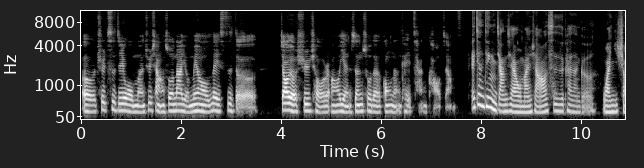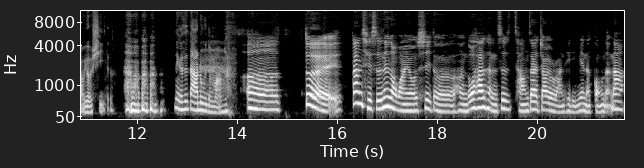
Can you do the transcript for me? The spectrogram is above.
呃去刺激我们去想说，那有没有类似的交友需求，然后衍生出的功能可以参考这样子。哎，这样听你讲起来，我蛮想要试试看那个玩小游戏的。那个是大陆的吗？呃，对，但其实那种玩游戏的很多，它可能是藏在交友软体里面的功能。那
